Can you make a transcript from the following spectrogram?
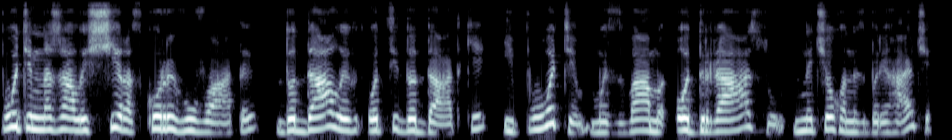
потім нажали ще раз коригувати, додали оці додатки, і потім ми з вами одразу, нічого не зберігаючи,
